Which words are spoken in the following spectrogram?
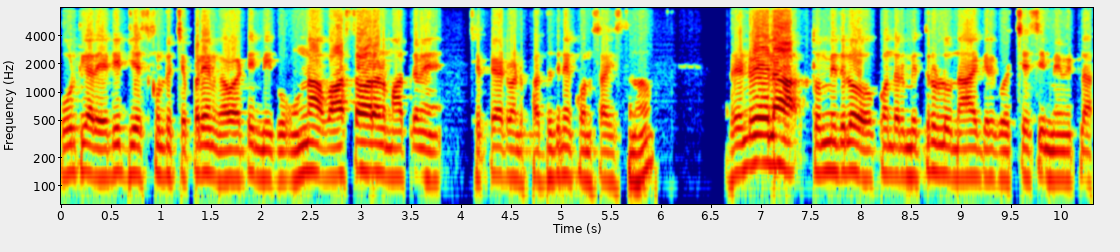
పూర్తిగా అది ఎడిట్ చేసుకుంటూ చెప్పలేను కాబట్టి మీకు ఉన్న వాస్తవాలను మాత్రమే చెప్పేటువంటి పద్ధతినే కొనసాగిస్తున్నాం. రెండు వేల తొమ్మిదిలో కొందరు మిత్రులు నా దగ్గరికి వచ్చేసి మేము ఇట్లా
